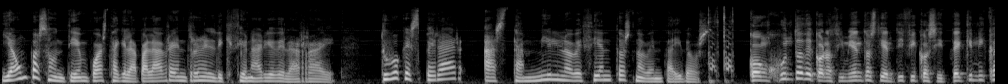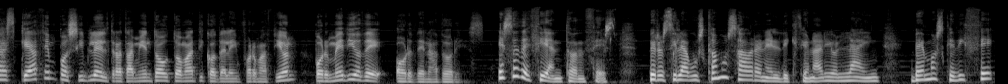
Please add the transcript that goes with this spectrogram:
Y aún pasó un tiempo hasta que la palabra entró en el diccionario de la RAE. Tuvo que esperar hasta 1992. Conjunto de conocimientos científicos y técnicas que hacen posible el tratamiento automático de la información por medio de ordenadores. Eso decía entonces, pero si la buscamos ahora en el diccionario online, vemos que dice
